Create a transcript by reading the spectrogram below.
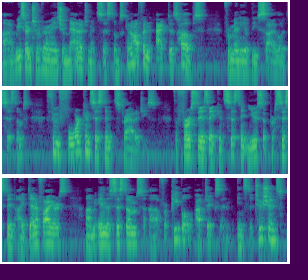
uh, research information management systems can often act as hubs for many of these siloed systems through four consistent strategies. The first is a consistent use of persistent identifiers um, in the systems uh, for people, objects, and institutions,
